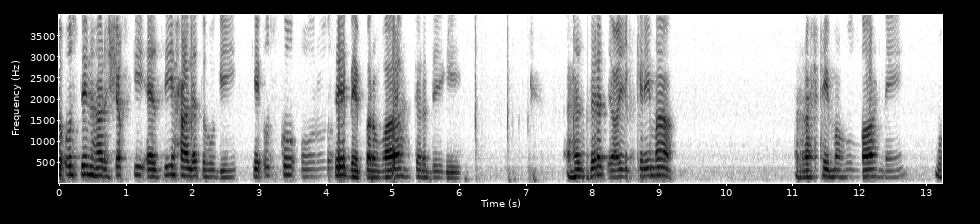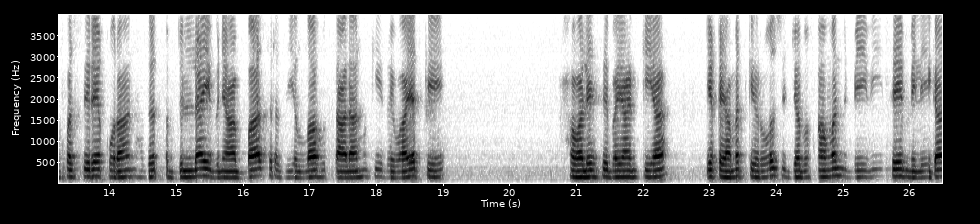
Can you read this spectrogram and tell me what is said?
تو اس دن ہر شخص کی ایسی حالت ہوگی کہ اس کو اوروں سے بے پرواہ کر دے گی۔ حضرت عکرمہ رحمہ اللہ نے مفسر قرآن حضرت عبداللہ ابن عباس رضی اللہ تعالیٰ عنہ کی روایت کے حوالے سے بیان کیا کہ قیامت کے روز جب خامند بیوی سے ملے گا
